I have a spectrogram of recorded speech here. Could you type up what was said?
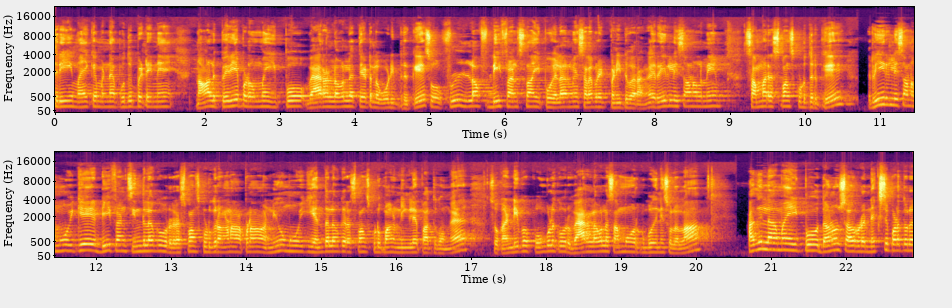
த்ரீ மயக்கம் என்ன புதுப்பேட்டைன்னு நாலு பெரிய படமுமே இப்போது வேற லெவலில் தேட்டரில் ஓடிட்டு இருக்கு so full of D fans தான் இப்போ எல்லாருமே செலிப்ரேட் பண்ணிட்டு வராங்க. ரீரிலீஸ் ஆனாலுமே செம்ம ரெஸ்பான்ஸ் கொடுத்துருக்கு. ரீரிலீஸ் ஆன மூவிக்கே டி ஃபேன்ஸ் இந்தளவுக்கு ஒரு ரெஸ்பான்ஸ் கொடுக்குறாங்கன்னா அப்படின்னா நியூ மூவிக்கு எந்த அளவுக்கு ரெஸ்பான்ஸ் கொடுப்பாங்கன்னு நீங்களே பார்த்துக்கோங்க. ஸோ கண்டிப்பாக பொங்கலுக்கு ஒரு வேற லெவலில் சம்மம் இருக்கும்போதுன்னே சொல்லலாம். அது இல்லாமல் இப்போது தனுஷ் அவரோட நெக்ஸ்ட் படத்தோட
